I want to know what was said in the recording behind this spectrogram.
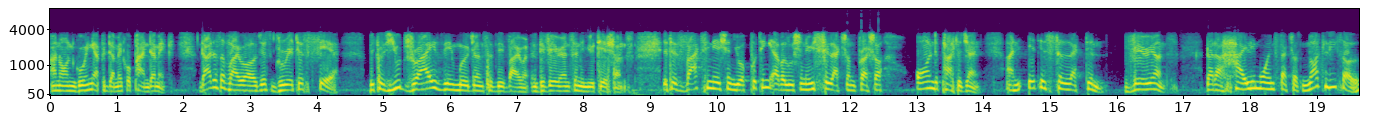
an ongoing epidemic or pandemic. That is a virologist's greatest fear because you drive the emergence of the, vir- the variants and the mutations. It is vaccination. You are putting evolutionary selection pressure on the pathogen and it is selecting variants that are highly more infectious, not lethal,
